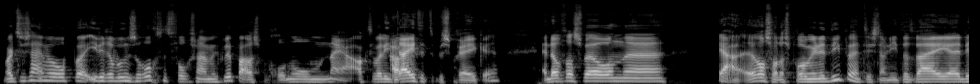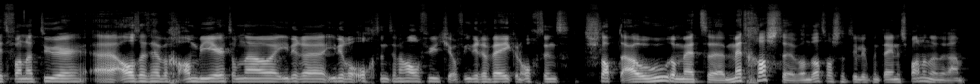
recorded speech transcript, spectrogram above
Maar toen zijn we op iedere woensdagochtend volgens mij met Clubhouse begonnen om nou ja, actualiteiten te bespreken. En dat was wel een, eh, ja, dat was wel een sprong in het diepe. Het is nou niet dat wij eh, dit van natuur eh, altijd hebben geambieerd om nou iedere, iedere ochtend een half uurtje of iedere week een ochtend slap te ouwe hoeren met, met gasten. Want dat was natuurlijk meteen het spannende eraan.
